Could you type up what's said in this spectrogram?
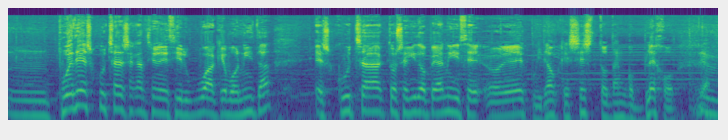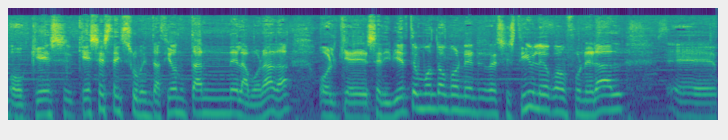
mm, puede escuchar esa canción y decir, guau, qué bonita, escucha acto seguido piano y dice, "Eh, cuidado, ¿qué es esto tan complejo? O ¿qué es, ¿qué es esta instrumentación tan elaborada? O el que se divierte un montón con el Irresistible o con Funeral, eh,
